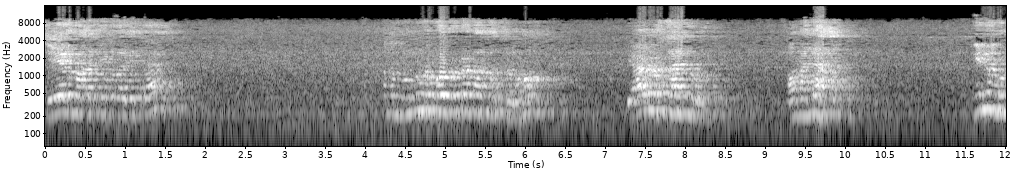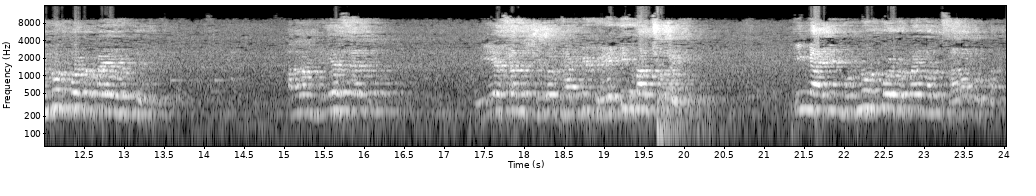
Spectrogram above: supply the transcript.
ಶೇರ್ ಮಾರ್ಕೆಟ್ ಮಾಡಿದ್ದ ಒಂದು ಮುನ್ನೂರು ಕೋಟಿ ರೂಪಾಯಿ ನಾನು ತರ್ತೇನೋ ಎರಡು ಸ್ಟ್ಯಾಂಡ್ ಅವನ ಇನ್ನು ಮುನ್ನೂರು ಕೋಟಿ ರೂಪಾಯಿ ಅದನ್ನು B S L B S L sugar factory rating ಭಾಳ ಚಲೋ ಐತಿ ಹಿಂಗಾಗಿ ಮುನ್ನೂರು ಕೋಟಿ ರೂಪಾಯಿ ನಮಗೆ ಸಾಲ ಕೊಡ್ತಾರೆ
